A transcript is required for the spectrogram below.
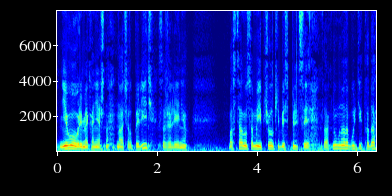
не вовремя, конечно, начал пылить, к сожалению. Останутся мои пчелки без пыльцы. Так, ну надо будет их тогда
